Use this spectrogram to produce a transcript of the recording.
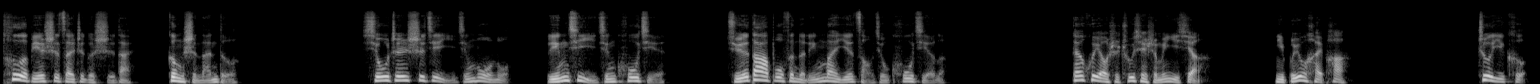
特别是在这个时代更是难得。修真世界已经没落，灵气已经枯竭，绝大部分的灵脉也早就枯竭了。待会要是出现什么异象，你不用害怕。这一刻，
